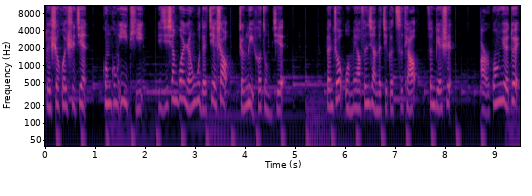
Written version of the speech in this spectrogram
对社会事件、公共议题以及相关人物的介绍、整理和总结。本周我们要分享的几个词条分别是：耳光乐队、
